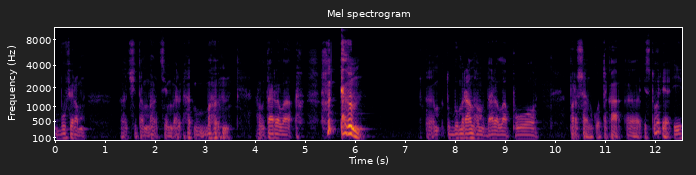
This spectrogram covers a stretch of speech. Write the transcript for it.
буфером е, чи там цим вдарила бумерангом вдарила по Порошенку. Така е, історія, і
